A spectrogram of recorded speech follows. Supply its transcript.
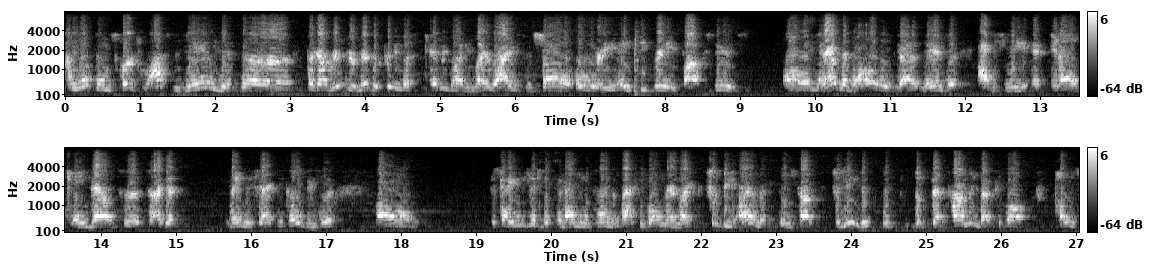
I love those first rosters, man. With uh, like I really remember pretty much everybody, like Rice and Shaw, Horry, A.C. Green, Fox Fish. Um, and I remember all those guys, man. But obviously, it, it all came down to, to I guess mainly Shaq and Kobe. But um, it's like it was just a phenomenal time in basketball, man. Like to be honest, it was of, to me this was the best time in basketball post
